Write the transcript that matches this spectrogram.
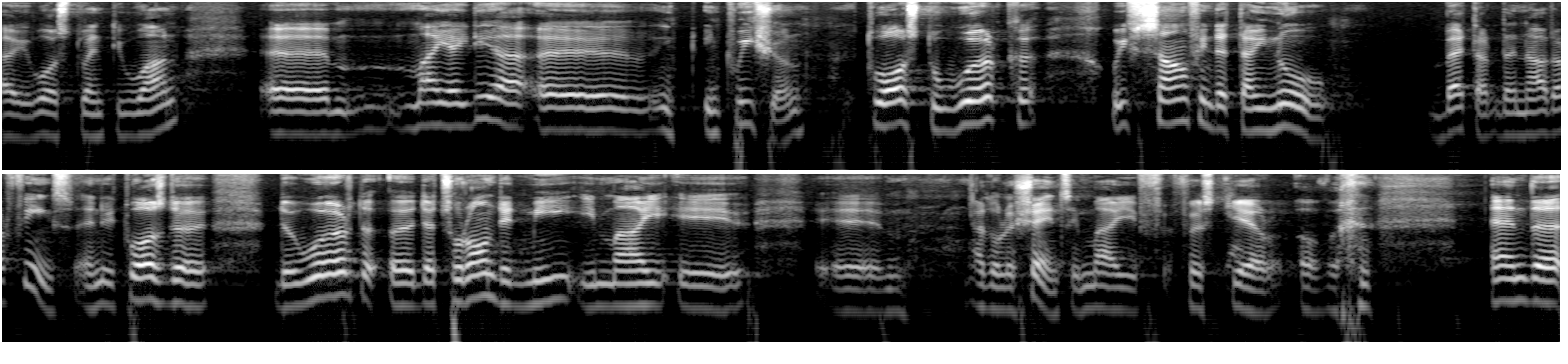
I was 21. Um, my idea, uh, in, intuition, was to work with something that I know better than other things, and it was the the world uh, that surrounded me in my uh, um, adolescence, in my first yeah. year of. and uh,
